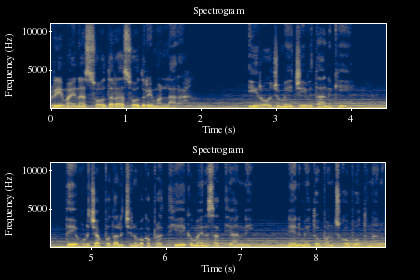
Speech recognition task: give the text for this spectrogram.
ప్రియమైన సోదర సోదరిమల్లారా ఈరోజు మీ జీవితానికి దేవుడు చెప్పదలిచిన ఒక ప్రత్యేకమైన సత్యాన్ని నేను మీతో పంచుకోబోతున్నాను.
